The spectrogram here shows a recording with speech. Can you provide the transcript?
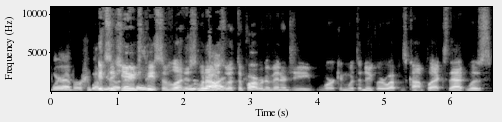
wherever. it's a huge piece of legislation. When right. I was with Department of Energy working with the nuclear weapons complex, that was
